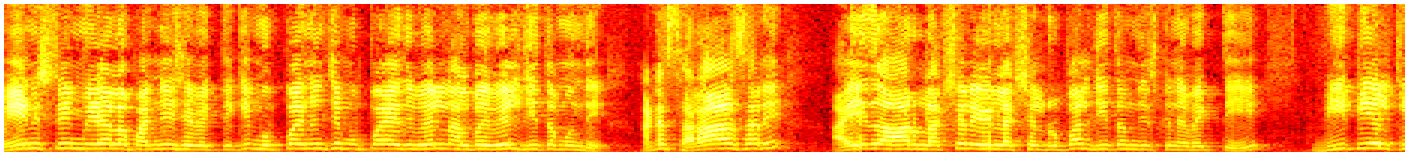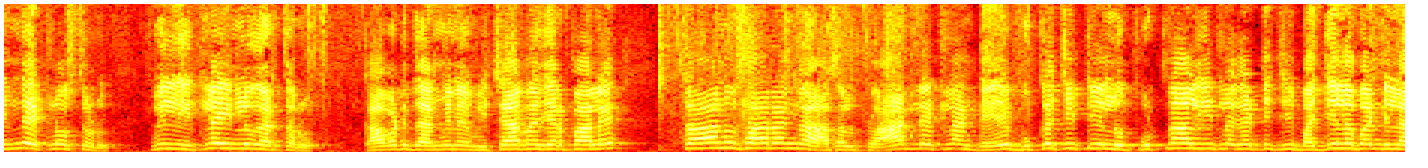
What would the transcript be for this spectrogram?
మెయిన్ స్ట్రీమ్ మీడియాలో పనిచేసే వ్యక్తికి ముప్పై నుంచి ముప్పై ఐదు వేలు నలభై వేలు జీతం ఉంది. అంటే సరాసరి ఐదు ఆరు లక్షలు ఏడు లక్షల రూపాయలు జీతం తీసుకునే వ్యక్తి బీపీఎల్ కింద ఎట్లొస్తాడు? వీళ్ళు ఇట్లా ఇండ్లు కడతారు. కాబట్టి దాని మీద విచారణ జరపాలి. ఇష్టానుసారంగా అసలు ప్లాట్లు ఎట్లా అంటే బుక్క చిట్టీలు పుట్నాలు ఇట్లా కట్టించి బజ్జీల బండిల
